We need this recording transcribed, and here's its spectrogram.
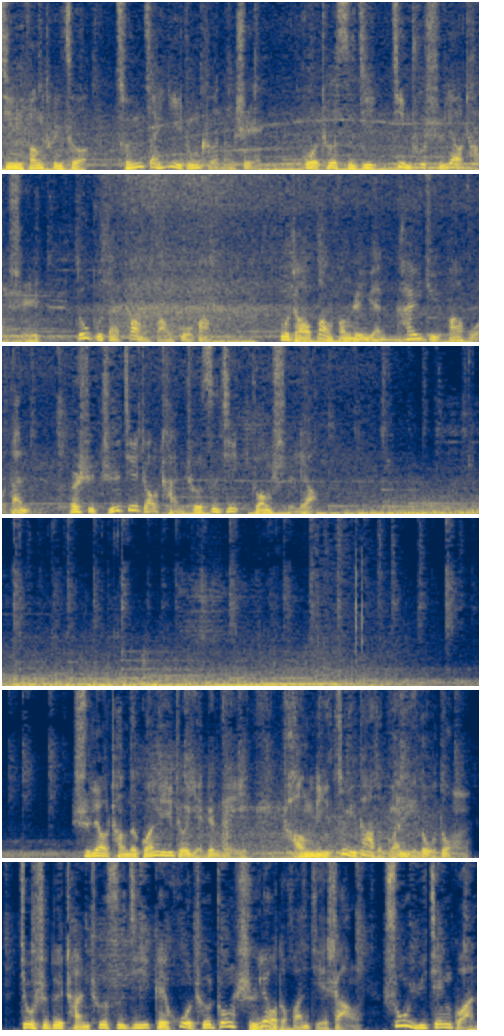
警方推测，存在一种可能是，货车司机进出石料厂时都不在泵房过泵，不找泵房人员开具发货单，而是直接找铲车司机装石料。石料厂的管理者也认为，厂里最大的管理漏洞。就是对铲车司机给货车装石料的环节上疏于监管，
